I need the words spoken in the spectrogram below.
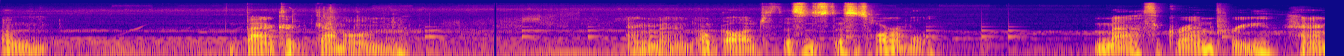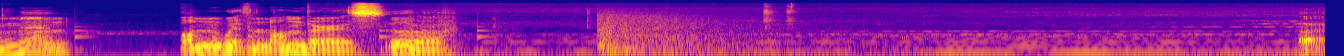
Um, backgammon. Hangman. Oh god, this is this is horrible. Math Grand Prix. Hangman. Fun with numbers. Ugh. Uh,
